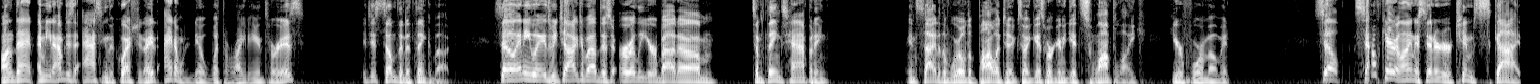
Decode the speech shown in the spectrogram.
on that? I mean i'm just asking the question. I, I don't know what the right answer is. It's just something to think about. So anyways we talked about this earlier about um some things happening inside of the world of politics. So I guess we're going to get swamp like here for a moment. So, South Carolina Senator Tim Scott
